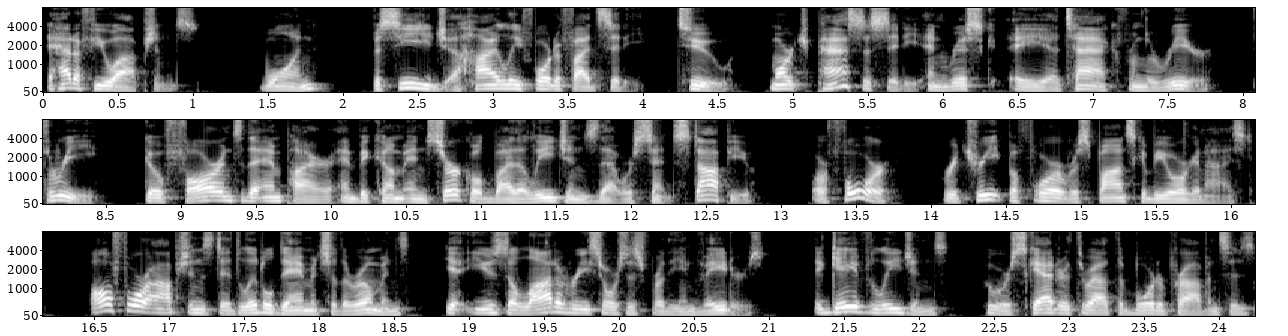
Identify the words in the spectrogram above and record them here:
it had a few options. 1. Besiege a highly fortified city. 2. March past the city and risk a attack from the rear. 3. Go far into the empire and become encircled by the legions that were sent to stop you. Or 4. Retreat before a response could be organized. All four options did little damage to the Romans, yet used a lot of resources for the invaders. It gave the legions, who were scattered throughout the border provinces,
